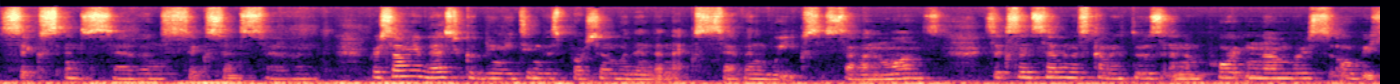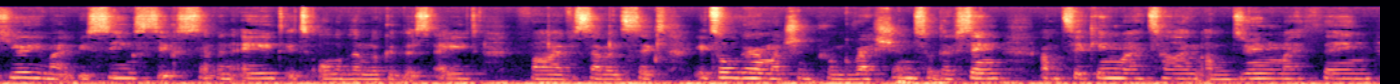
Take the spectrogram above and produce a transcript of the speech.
Six and seven, six and seven. For some of you guys, you could be meeting this person within the next seven weeks, seven months. Six and seven is coming through as an important numbers. Over here, you might be seeing six, seven, eight. It's all of them. Look at this, eight, five, seven, six. It's all very much in progression. So they're saying, I'm taking my time, I'm doing my thing.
